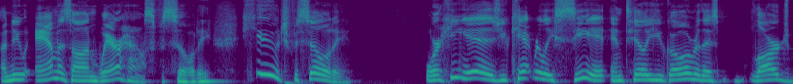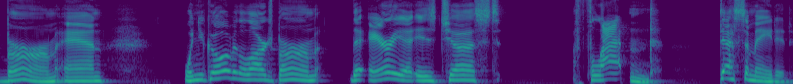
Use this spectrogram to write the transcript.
a new Amazon warehouse facility, huge facility. Where he is, you can't really see it until you go over this large berm and when you go over the large berm, the area is just flattened, decimated.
